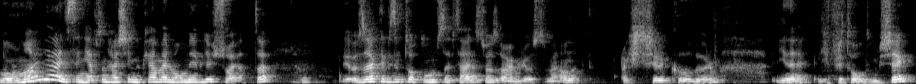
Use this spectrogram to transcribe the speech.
normal yani. Senin yaptığın her şey mükemmel olmayabilir şu hayatta. Evet. Özellikle bizim toplumumuzda bir tane söz var biliyorsun ben ona aşırı kılıyorum. Yine ifrit olduğum bir şey.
